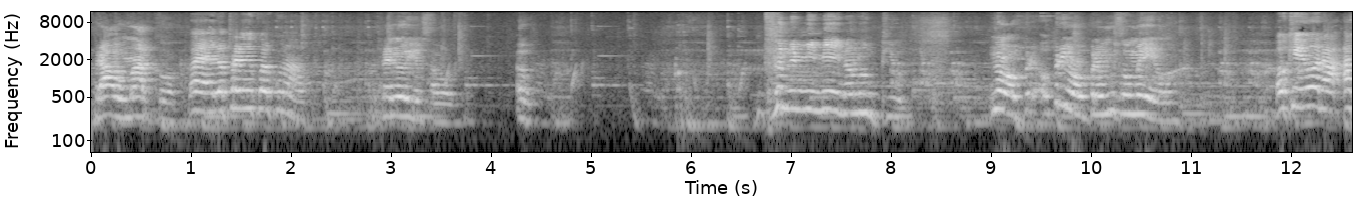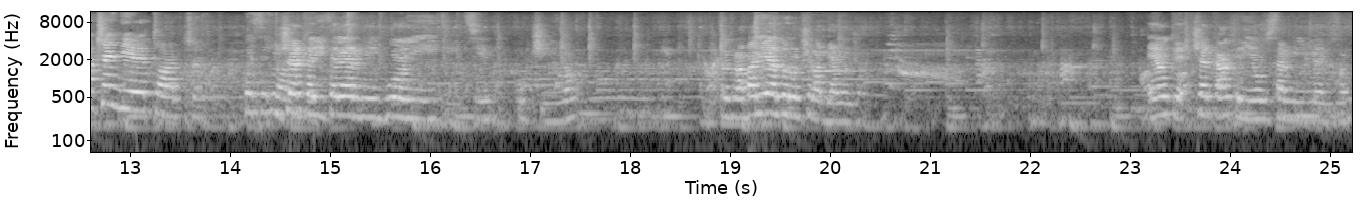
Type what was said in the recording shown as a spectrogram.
Bravo Marco, Beh, lo prende qualcun altro. prendo io stavolta. Oh. Prendimi meno, non più. No, pre- prima ho premuto meno. Ok, ora accendi le torce. Queste Tu torce. cerca di tenermi buoni i tizi. Uccido. La bandiera d'oro ce l'abbiamo già. E anche, cerca anche di non starmi in mezzo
